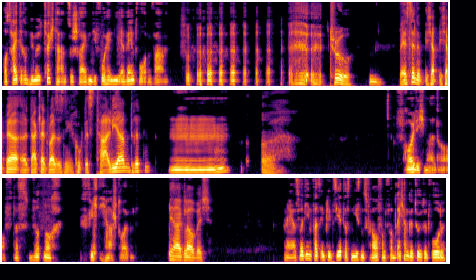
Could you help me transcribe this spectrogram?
aus heiterem Himmel Töchter anzuschreiben, die vorher nie erwähnt worden waren. True. Hm. Wer ist denn? Ich habe ich hab ja äh, Dark Knight Rises nie geguckt. Ist Talia im dritten? Mhm. Oh. Freu dich mal drauf. Das wird noch richtig haarsträubend. Ja, glaube ich. Naja, es wird jedenfalls impliziert, dass Niesens Frau von Verbrechern getötet wurde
